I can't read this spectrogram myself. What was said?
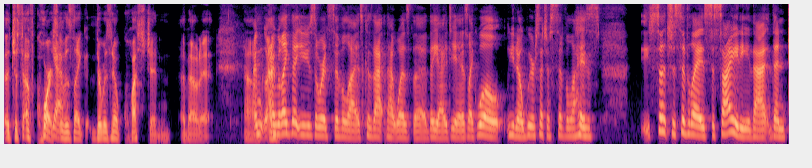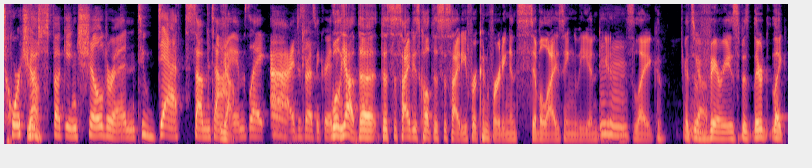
Uh, just of course Yeah. it was like there was no question about it um, I'm, I like that you use the word civilized because that that was the the idea. Is like, well, you know, we're such a civilized, such a civilized society that then tortures fucking children to death sometimes. Like, ah, it just drives me crazy. well yeah the the society is called the society for converting and civilizing the Mm-hmm. indians like it's Yeah. a very specific. they're like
